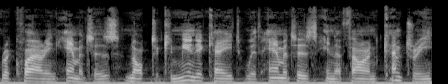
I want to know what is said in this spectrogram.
requiring amateurs not to communicate with amateurs in a foreign country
